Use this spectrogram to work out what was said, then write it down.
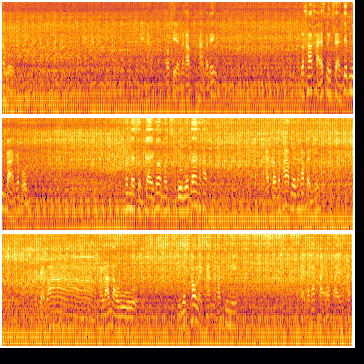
ครับผมนี่ฮะ เขาเสียนะครับหางกระเด้งราคาขายหนึ่งแสนเจ็ดหมื่นบาทครับผมท่านใดสนใจก็มาดูรถได้นะครับขายตามสภาพเลยนะครับแบบนี้เนื่ว่าทางร้านเรามีรถเข้าหลายคันนะครับช่วงนี้ขายแล้วก็ขายออกไปนะครับ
